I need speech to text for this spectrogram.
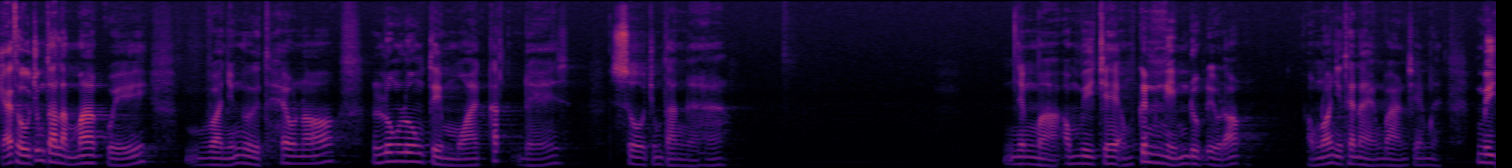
Kẻ thù chúng ta là ma quỷ và những người theo nó luôn luôn tìm mọi cách để xô chúng ta ngã. Nhưng mà ông Mi Chê, ông kinh nghiệm được điều đó. Ông nói như thế này ông bà anh chị em này. Mi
